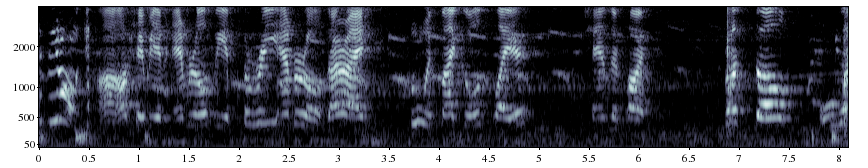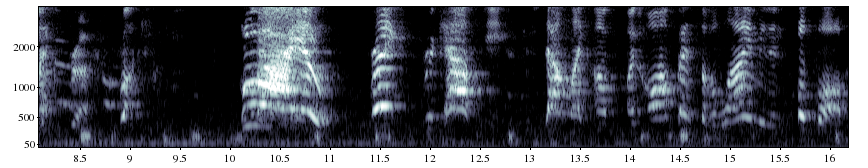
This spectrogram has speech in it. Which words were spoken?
If you don't get. Uh, okay, we have emeralds. We have three emeralds. Alright. Who is my gold player? Chandler Parsons. Russell Westbrook. Ru- Who are you? Frank Rikowski. You sound like a, an offensive lineman in football.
